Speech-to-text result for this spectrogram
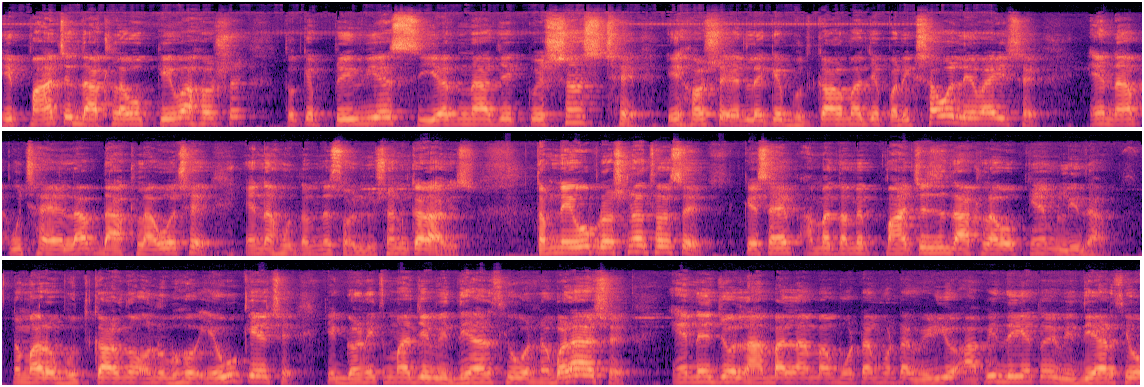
એ પાંચ દાખલાઓ કેવા હશે? તો કે પ્રીવિયસ યરના જે ક્વેશ્ચન્સ છે એ હશે, એટલે કે ભૂતકાળમાં જે પરીક્ષાઓ લેવાઈ છે એના પૂછાયેલા દાખલાઓ છે, એના હું તમને સોલ્યુશન કરાવીશ. તમને એવો પ્રશ્ન થશે કે સાહેબ, આમાં તમે પાંચ જ દાખલાઓ કેમ લીધા? તમારો ભૂતકાળનો અનુભવ એવું કહે છે કે ગણિતમાં જે વિદ્યાર્થીઓ નબળા છે એને જો લાંબા લાંબા મોટા મોટા વીડિયો આપી દઈએ તો એ વિદ્યાર્થીઓ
